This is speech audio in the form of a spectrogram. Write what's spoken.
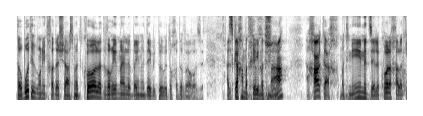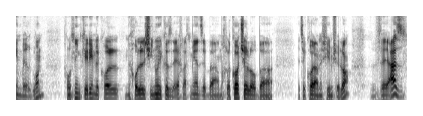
תרבות ארגונית חדשה, זאת אומרת, כל הדברים האלה באים לידי ביטוי בתוך הדבר הזה. אז ככה מתחילים הטמעה. אחר כך מטמיעים את זה לכל החלקים בארגון, אנחנו נותנים כלים לכל מחולל שינוי כזה, איך להטמיע את זה במחלקות שלו, ב... אצל כל האנשים שלו, ואז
